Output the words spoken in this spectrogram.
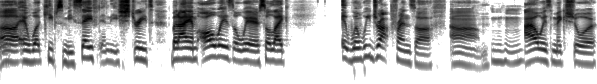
uh, and what keeps me safe in these streets. But I am always aware. So, like, it, when we drop friends off, um, I always make sure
